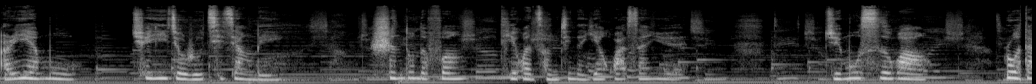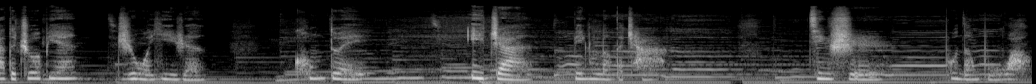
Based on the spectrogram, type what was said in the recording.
而夜幕，却依旧如期降临。深冬的风替换曾经的烟花三月，举目四望，偌大的桌边只我一人，空对一盏冰冷的茶，竟是不能不忘。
